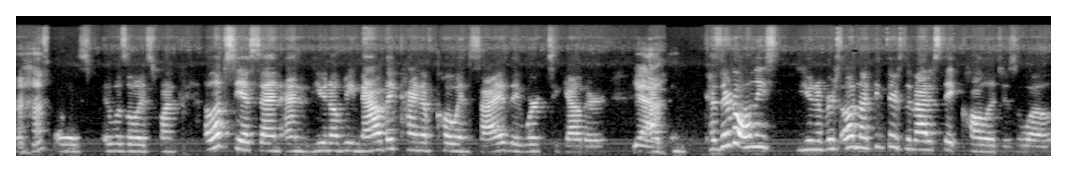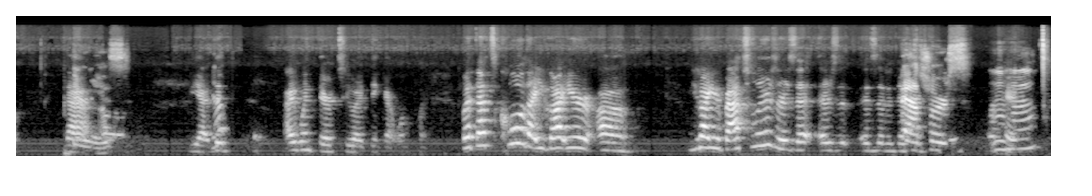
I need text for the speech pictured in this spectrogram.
Uh-huh. It was it was always fun. I love CSN and UNLV. Now they kind of coincide. They work together. Yeah, because they're the only university. Oh, and I think there's Nevada State College as well. There That, it is. um, yeah, they- I went there too. I think at one point. But that's cool that you got your um, you got your bachelor's, or is it is it is it a different Bachelor's. Okay. Mhm.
